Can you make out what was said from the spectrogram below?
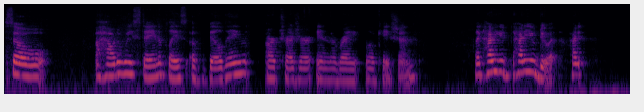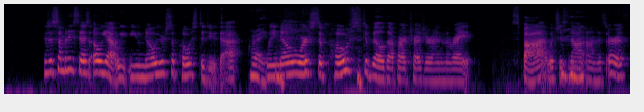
So, how do we stay in a place of building our treasure in the right location? Like, how do you how do you do it? How do because if somebody says, "Oh yeah, we, you know you're supposed to do that," Right. we know we're supposed to build up our treasure in the right spot, which is not on this earth.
